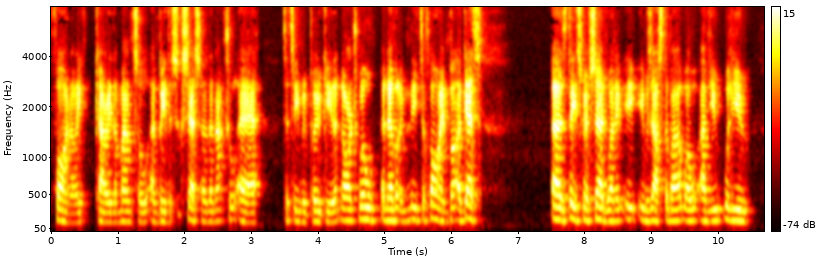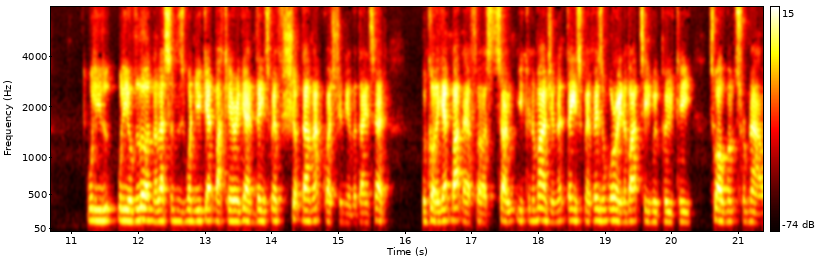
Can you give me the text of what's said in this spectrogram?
finally carry the mantle and be the successor, the natural heir to Teemu Pukki that Norwich will inevitably need to find. But I guess, as Dean Smith said when he, he was asked about, well, have you will you will you will you have learned the lessons when you get back here again? Dean Smith shut down that question the other day and said, we've got to get back there first. So you can imagine that Dean Smith isn't worrying about Teemu Pukki 12 months from now.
